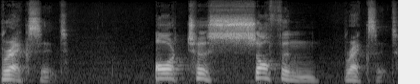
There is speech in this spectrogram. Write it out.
Brexit or to soften Brexit?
